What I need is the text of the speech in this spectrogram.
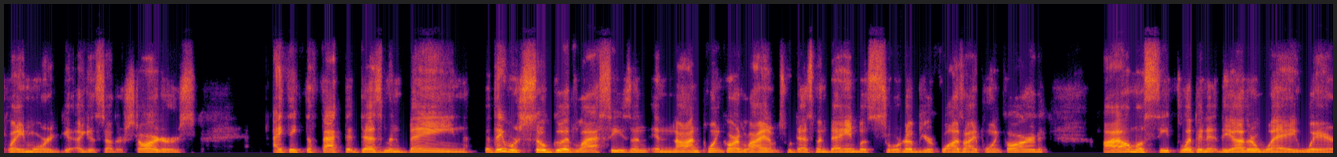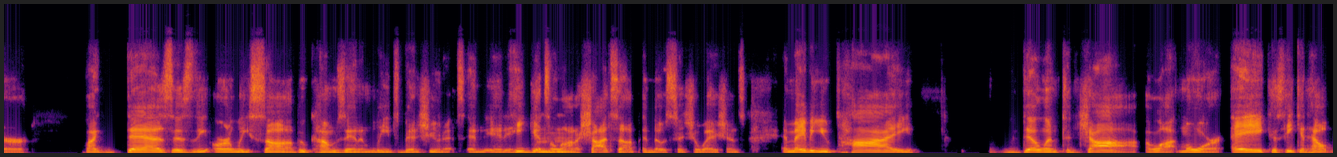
playing more against other starters. I think the fact that Desmond Bane that they were so good last season in non-point guard lineups where Desmond Bane was sort of your quasi point guard. I almost see flipping it the other way where like Dez is the early sub who comes in and leads bench units and, and he gets mm-hmm. a lot of shots up in those situations. And maybe you tie Dillon to Ja a lot more. A because he can help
